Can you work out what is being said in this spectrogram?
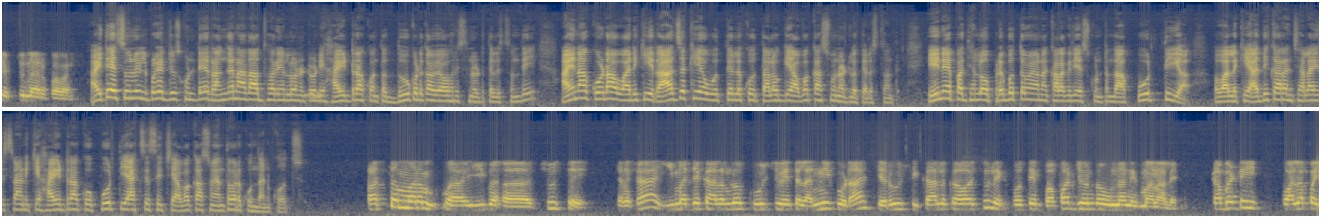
చెప్తున్నారు పవన్. అయితే సునీల్ ఇప్పటికే చూసుకుంటే రంగనాథ్ ఆధ్వర్యంలో ఉన్నటువంటి హైడ్రా కొంత దూకుడుగా వ్యవహరిస్తున్నట్టు తెలుస్తుంది. అయినా కూడా వారికి రాజకీయ ఒత్తిళ్ళకు తలొగ్గే అవకాశం ఉన్నట్లు తెలుస్తుంది. ఈ నేపథ్యంలో ప్రభుత్వం ఏమైనా కలగజేసుకుంటుందా? పూర్తిగా వాళ్ళకి అధికారం చెలాయించడానికి హైడ్రాకు పూర్తి యాక్సెస్ ఇచ్చే అవకాశం ఎంతవరకు ఉందనుకోవచ్చు? ప్రస్తుతం మనం చూస్తే కనుక ఈ మధ్య కాలంలో కూల్చివేతలు అన్ని కూడా చెరువు శిఖాలు కావచ్చు లేకపోతే బఫర్ జోన్లో ఉన్న నిర్మాణాలే. కాబట్టి వాళ్ళపై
